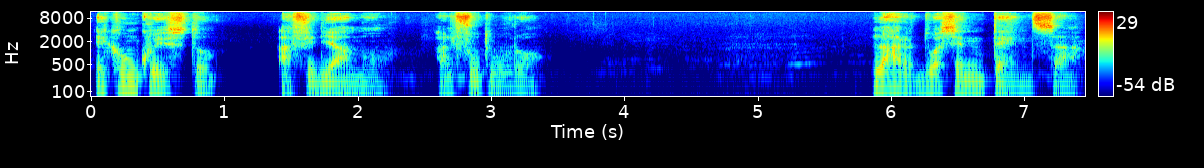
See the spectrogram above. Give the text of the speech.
E con questo affidiamo al futuro l'ardua sentenza,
